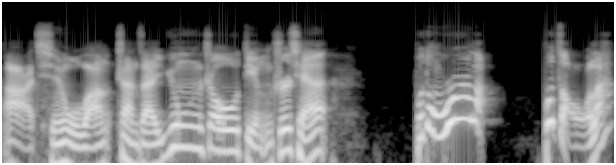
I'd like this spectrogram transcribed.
啊！秦武王站在雍州鼎之前，不动窝了，不走了。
